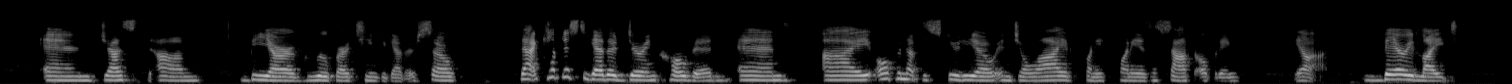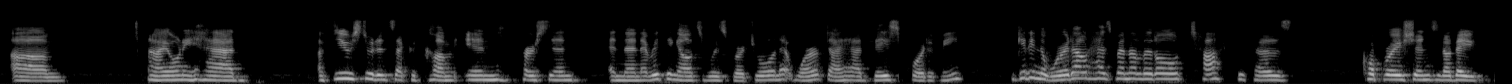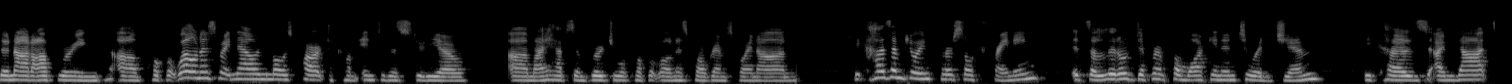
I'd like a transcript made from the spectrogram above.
and just um, be our group, our team together. So that kept us together during COVID. And I opened up the studio in July of 2020 as a soft opening, you know, very light. Um, I only had a few students that could come in person and then everything else was virtual and it worked. I had they supported me. Getting the word out has been a little tough because corporations you know they they're not offering um, corporate wellness right now in the most part to come into the studio. Um, i have some virtual corporate wellness programs going on because i'm doing personal training it's a little different from walking into a gym because I'm not,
